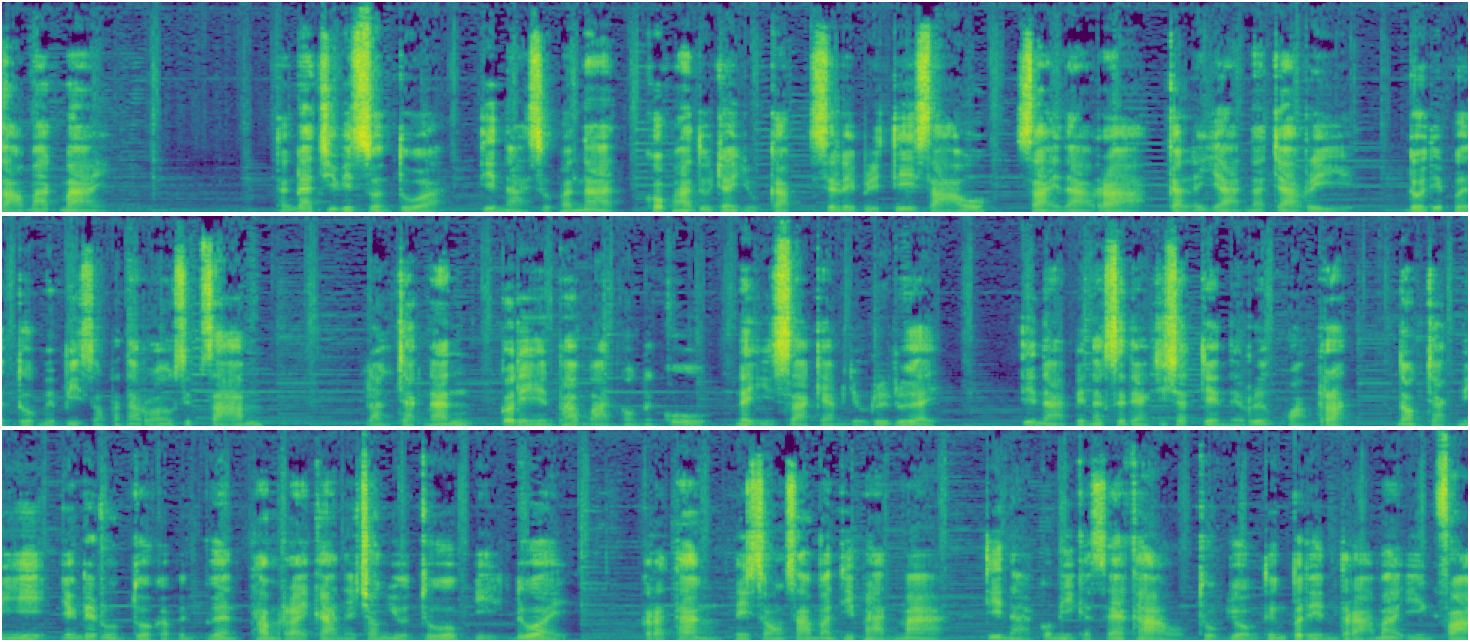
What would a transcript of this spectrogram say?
สาวๆมากมาย ทั้งด้านชีวิตส่วนตัวที่นาสุพนาถคบหาดูใจอยู่กับเซเลบริตี้สาวทรายดารา กัลยาณจารี โดยได้เปิดตัวเมื่อปี 2563 หลังจากนั้นก็ได้เห็นภาพบานของทั้งคู่ในอินสตาแกรมอยู่เรื่อยๆ ที่นาเป็นนักแสดงที่ชัดเจนในเรื่องความรัก นอกจากนี้ยังได้รวมตัวกับเพื่อนๆทำรายการในช่อง YouTube อีกด้วย กระทั่งใน 2-3 วันที่ผ่านมา ที่นาก็มีกระแสข่าวถูกโยงถึงประเด็นดราม่าอิงฟ้า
